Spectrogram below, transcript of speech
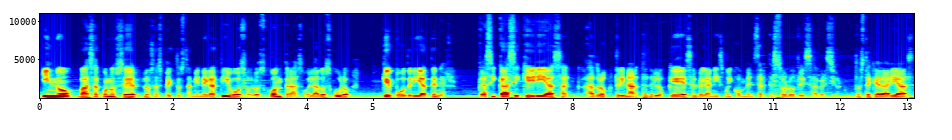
y no vas a conocer los aspectos también negativos o los contras o el lado oscuro que podría tener. Casi casi que irías a adoctrinarte de lo que es el veganismo y convencerte solo de esa versión. Entonces te quedarías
